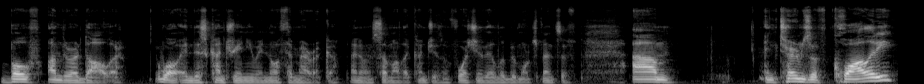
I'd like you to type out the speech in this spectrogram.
both under a dollar. Well, in this country anyway, North America. I know in some other countries, unfortunately, they're a little bit more expensive. Um, in terms of quality,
